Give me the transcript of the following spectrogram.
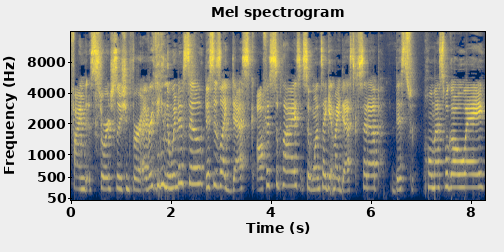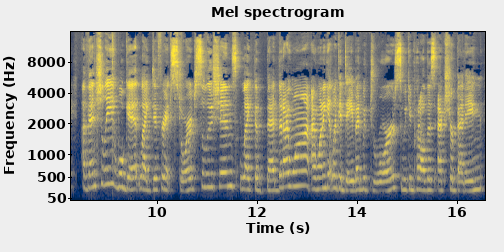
find a storage solution for everything in the windowsill. This is like desk office supplies. So once I get my desk set up, this whole mess will go away. Eventually we'll get like different storage solutions like the bed that I want. I want to get like a day bed with drawers so we can put all this extra bedding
